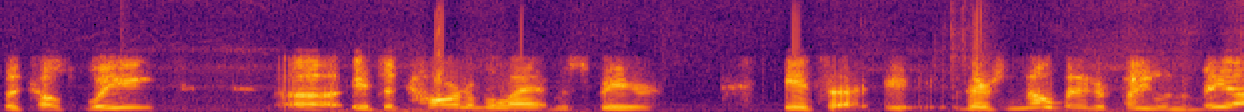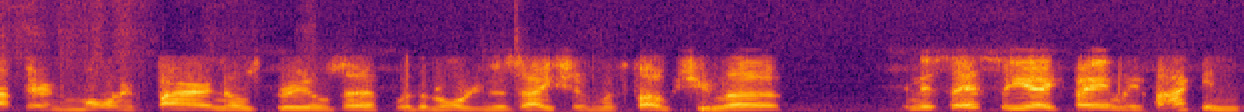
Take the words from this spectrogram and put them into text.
because we, uh, it's a carnival atmosphere. It's a, it, there's no better feeling to be out there in the morning firing those grills up with an organization with folks you love. And this SCA family, if I can,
